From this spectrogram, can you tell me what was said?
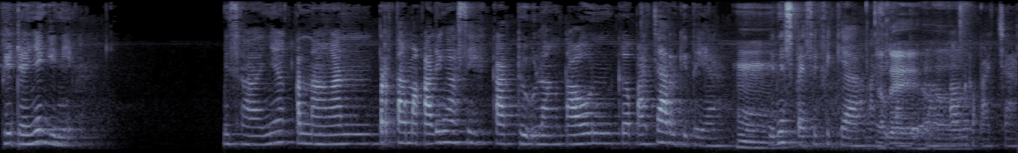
bedanya gini. Misalnya kenangan pertama kali ngasih kado ulang tahun ke pacar gitu ya. Hmm. Ini spesifik ya, ngasih Oke, kado ulang uh. tahun ke pacar.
